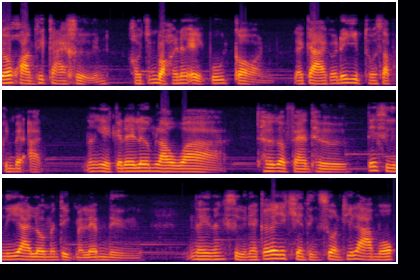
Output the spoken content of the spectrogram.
ด้วยความที่กายเขิน เขาจึงบอกให้นางเอกพูดก่อน และกายก็ได้หยิบโทรศัพท์ขึ้นไปอัด นางเอกก็ได้เริ่มเล่าว่า เธอกับแฟนเธอได้ซื้อนิยายโรแมนติกมาเล่มหนึ่ง ในหนังสือเนี่ยก็จะเขียนถึงส่วนที่ลามก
